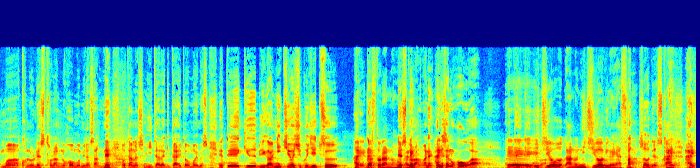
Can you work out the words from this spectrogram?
まあこのレストランの方も皆さんねお楽しみいただきたいと思います。え定休日が日曜祝日。はい。レストランの方が、ね、レストランはね、はい、お店の方はえー、一応あの日曜日が休み。そうですか。はい、はい、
